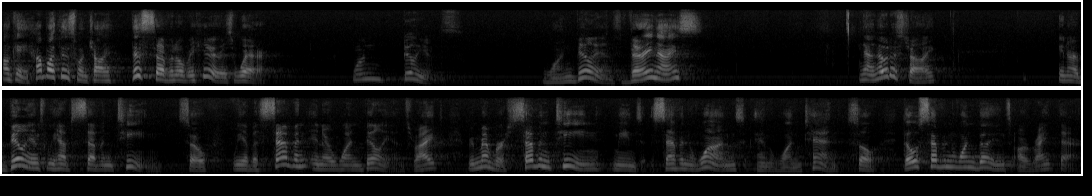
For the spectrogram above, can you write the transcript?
Okay, how about this one, Charlie? This 7 over here is where? One billionth. 1 billions. Very nice. Now notice, Charlie, in our billions we have 17. So we have a 7 in our 1 billions, right? Remember, 17 means 7 ones and 1 10. So those 7 1 billions are right there.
